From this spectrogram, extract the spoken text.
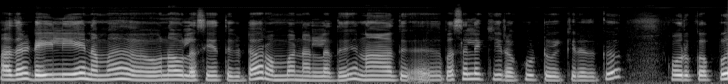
அதை டெய்லியே நம்ம உணவில் சேர்த்துக்கிட்டால் ரொம்ப நல்லது. நான் அது பசலைக்கீரை கூட்டு வைக்கிறதுக்கு ஒரு கப்பு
